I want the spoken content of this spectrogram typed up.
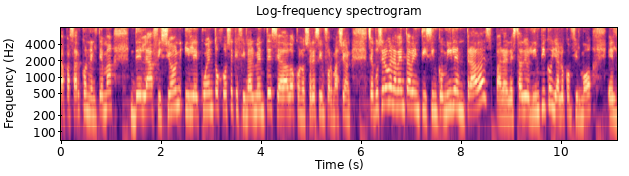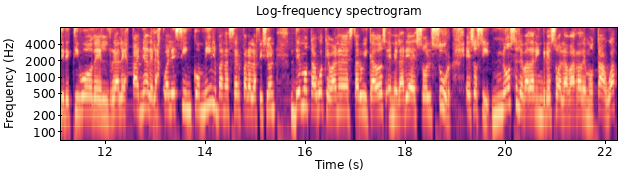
a, pasar con el tema de la afición y le cuento, José, que finalmente se ha dado a conocer esa información. Se pusieron a la venta 25 mil entradas para el Estadio Olímpico, ya lo confirmó el directivo del Real España, de las cuales 5 mil van a ser para la afición de Motagua que van a estar ubicados en el área de Sol Sur. Eso sí, no se le va a dar ingreso a la barra de Motagua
